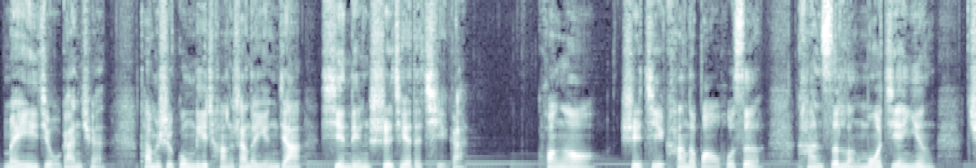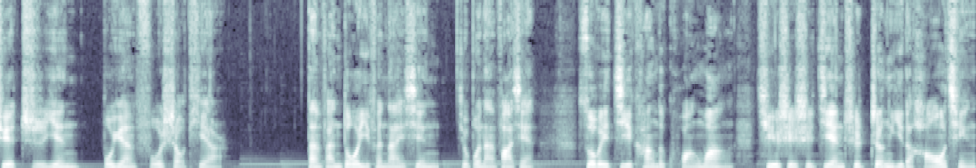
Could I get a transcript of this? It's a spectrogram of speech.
美酒甘泉，他们是功利场上的赢家，心灵世界的乞丐。狂傲是嵇康的保护色，看似冷漠坚硬，却只因不愿俯首帖耳。但凡多一份耐心，就不难发现，所谓嵇康的狂妄，其实是坚持正义的豪情，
